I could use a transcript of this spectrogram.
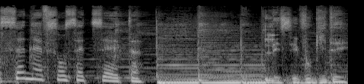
Sanef 177. Laissez-vous guider.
